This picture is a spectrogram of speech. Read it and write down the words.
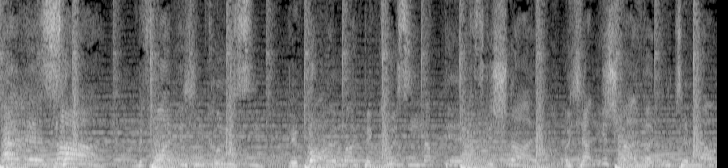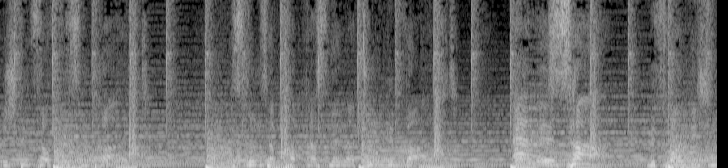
RSH mit freundlichen Grüßen. Wir wollen euch begrüßen, habt ihr es geschnallt? Euch angeschnallt, weil gute Laune stets auf Wissen prallt. Ist unser Podcast eine Naturgewalt? RSH mit freundlichen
